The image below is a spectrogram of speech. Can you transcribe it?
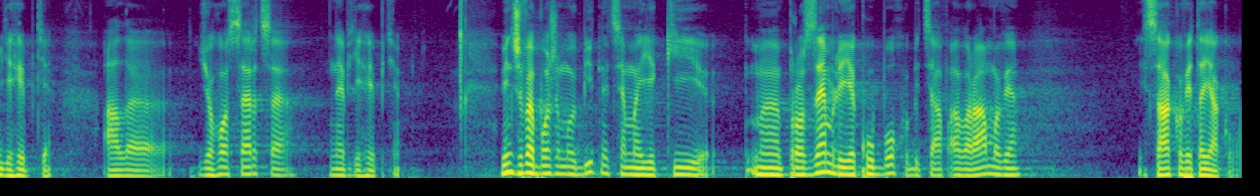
в Єгипті, але його серце не в Єгипті. Він живе Божими обітницями, які про землю, яку Бог обіцяв Авраамові, Ісаакові та Якову.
